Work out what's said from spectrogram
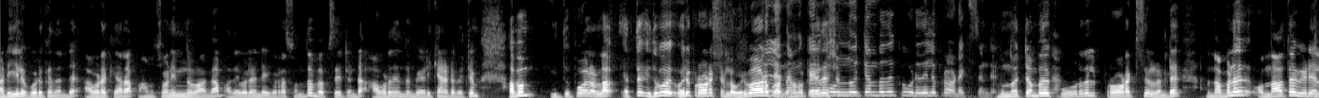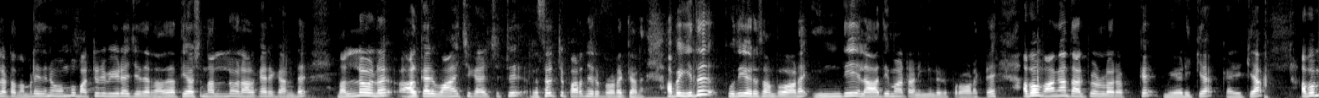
അടിയിൽ കൊടുക്കുന്നുണ്ട്. അവിടെ കയറാം. ആമസോണിൽ നിന്ന് വാങ്ങാം. അതേപോലെ തന്നെ ഇവരുടെ സ്വന്തം വെബ്സൈറ്റ് ഉണ്ട്. അവിടെ നിന്ന് മേടിക്കാനായിട്ട് പറ്റും. അപ്പം ഇതുപോലുള്ള ഇതുപോലെ ഒരു പ്രോഡക്റ്റ് അല്ല ഒരുപാട് പ്രോഡക്റ്റ് നമുക്ക് നമുക്ക് ഏകദേശം മുന്നൂറ്റമ്പത് കൂടുതൽ പ്രോഡക്ട്സ് ഉണ്ട്. മുന്നൂറ്റമ്പത് കൂടുതൽ പ്രോഡക്ട്സുകളുണ്ട് നമ്മൾ ഒന്നാമത്തെ വീഡിയോ അല്ല കേട്ടോ നമ്മൾ ഇതിനു മുമ്പ് മറ്റൊരു വീഡിയോ ചെയ്തിരുന്നു അത് അത്യാവശ്യം നല്ലപോലെ ആൾക്കാർ കണ്ട് നല്ലപോലെ ആൾക്കാർ വാങ്ങിച്ച് കഴിച്ചിട്ട് റിസൾട്ട് പറഞ്ഞൊരു പ്രോഡക്റ്റാണ് അപ്പോൾ ഇത് പുതിയൊരു സംഭവമാണ്. ഇന്ത്യയിൽ ആദ്യമായിട്ടാണ് ഇങ്ങനെ ഒരു പ്രോഡക്റ്റ് അപ്പം വാങ്ങാൻ താല്പര്യമുള്ളവരൊക്കെ മേടിക്കുക കഴിക്കുക. അപ്പം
